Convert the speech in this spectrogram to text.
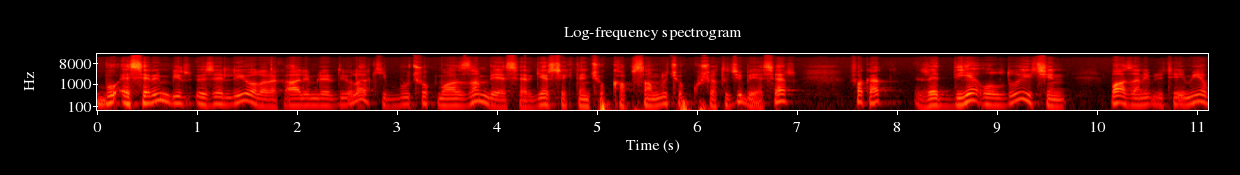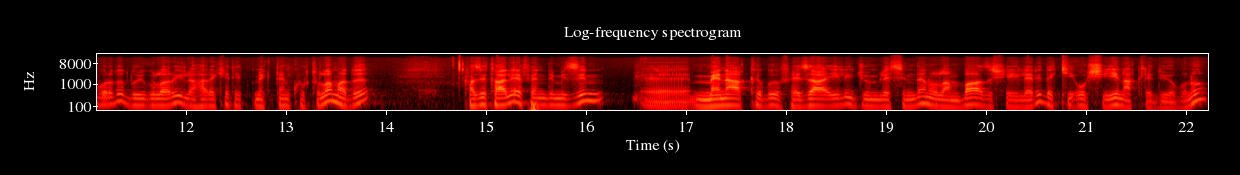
Bu eserin bir özelliği olarak alimler diyorlar ki bu çok muazzam bir eser. Gerçekten çok kapsamlı, çok kuşatıcı bir eser. Fakat reddiye olduğu için bazen İbn Teymiye burada duygularıyla hareket etmekten kurtulamadı. Hazreti Ali Efendimizin e, menakıbı, fezaili cümlesinden olan bazı şeyleri de ki o Şii naklediyor bunu.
